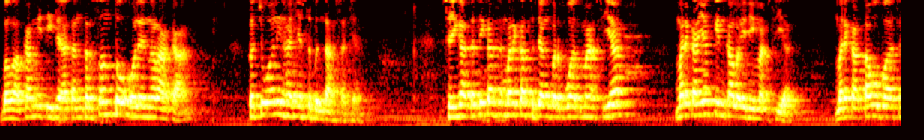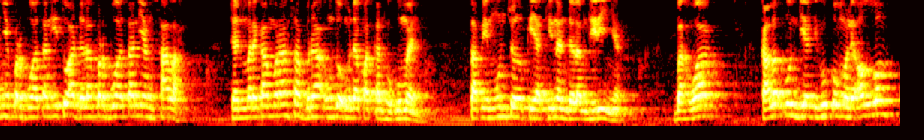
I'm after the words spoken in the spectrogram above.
bahwa kami tidak akan tersentuh oleh neraka kecuali hanya sebentar saja. Sehingga ketika mereka sedang berbuat maksiat, mereka yakin kalau ini maksiat. Mereka tahu bahasanya perbuatan itu adalah perbuatan yang salah dan mereka merasa berat untuk mendapatkan hukuman. Tapi muncul keyakinan dalam dirinya bahwa kalaupun dia dihukum oleh Allah,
